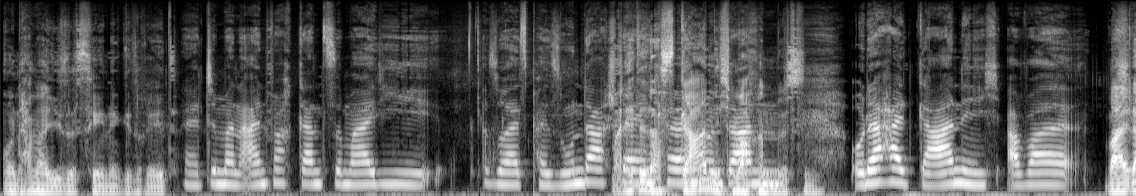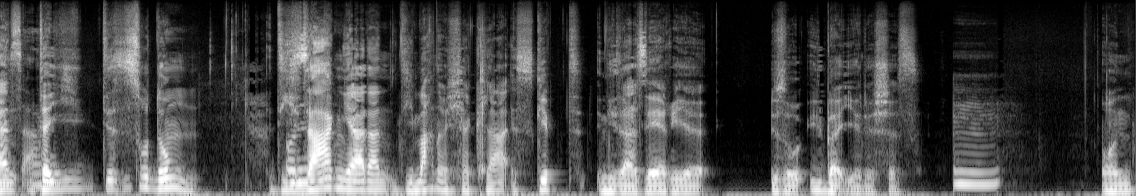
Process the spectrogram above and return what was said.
und haben da diese Szene gedreht. Da hätte man einfach ganz normal die so als Person darstellen Man hätte das gar nicht dann, machen müssen. Oder halt gar nicht, aber Weil dann, da, das ist so dumm. Die Und- sagen ja dann, die machen euch ja klar, es gibt in dieser Serie so Überirdisches. Mhm. Und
